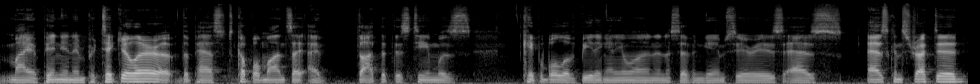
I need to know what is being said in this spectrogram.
my opinion in particular, of the past couple months, I, I thought that this team was capable of beating anyone in a seven-game series as as constructed.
